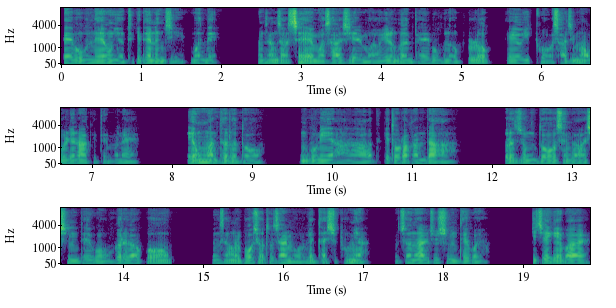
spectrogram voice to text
대부분 내용이 어떻게 되는지 뭐 내, 영상 자체에 뭐 사실 뭐 이런 건 대부분 업로드 되어 있고 사진만 올려놨기 때문에 내용만 들어도 충분히 아 어떻게 돌아간다 그런 정도 생각하시면 되고 그래갖고 영상을 보셔도 잘 모르겠다 싶으면 또 전화를 주시면 되고요. 기재개발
